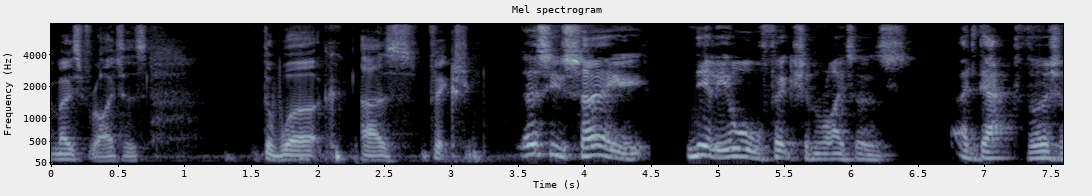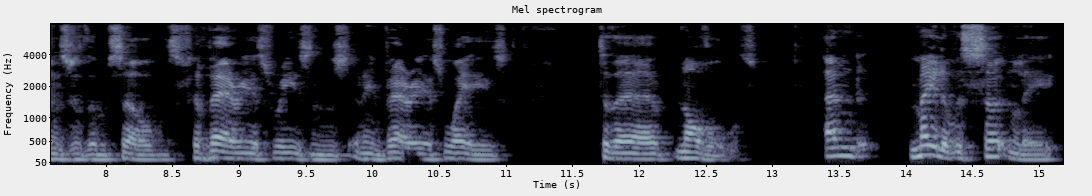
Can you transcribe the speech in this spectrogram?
most writers, the work as fiction. As you say, nearly all fiction writers adapt versions of themselves for various reasons and in various ways to their novels. And Mailer was certainly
